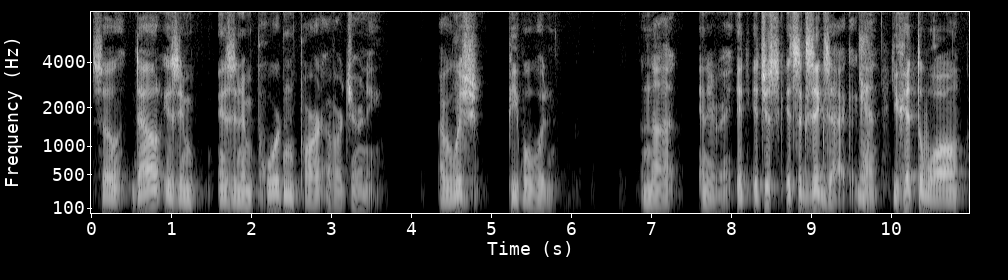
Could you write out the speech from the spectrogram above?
So doubt is Im- is an important part of our journey. I wish people would not anyway. It it just it's a zigzag again. Yeah. You hit the wall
